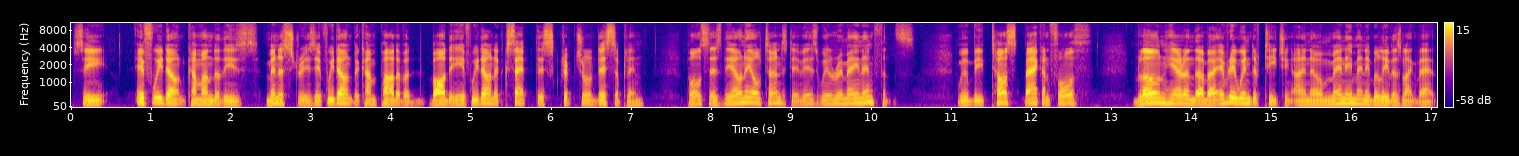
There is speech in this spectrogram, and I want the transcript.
See, if we don't come under these ministries, if we don't become part of a body, if we don't accept this scriptural discipline, Paul says the only alternative is we'll remain infants. We'll be tossed back and forth, blown here and there by every wind of teaching. I know many, many believers like that.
